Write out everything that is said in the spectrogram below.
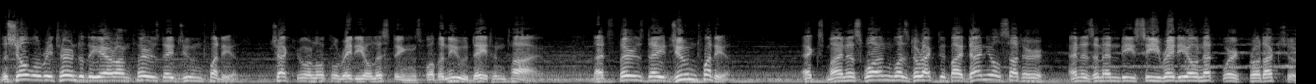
The show will return to the air on Thursday, June 20th. Check your local radio listings for the new date and time. That's Thursday, June 20th. X 1 was directed by Daniel Sutter and is an NBC Radio Network production.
